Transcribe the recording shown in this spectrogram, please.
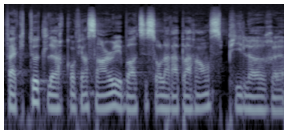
Fait que toute leur confiance en eux est bâtie sur leur apparence, puis leur. Euh,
